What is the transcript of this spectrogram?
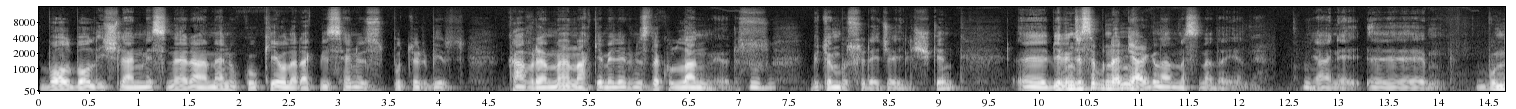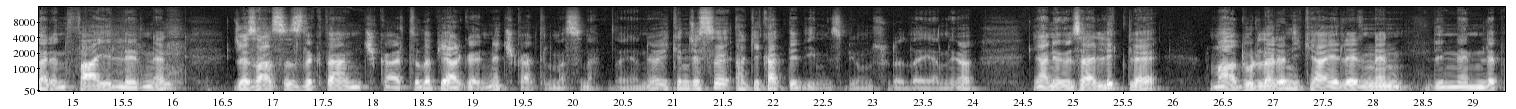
bol bol işlenmesine rağmen hukuki olarak biz henüz bu tür bir kavramı mahkemelerimizde kullanmıyoruz. Hı hı. Bütün bu sürece ilişkin. Ee, birincisi bunların yargılanmasına dayanıyor. Hı. Yani e, bunların faillerinin cezasızlıktan çıkartılıp yargı önüne çıkartılmasına dayanıyor. İkincisi hakikat dediğimiz bir unsura dayanıyor. Yani özellikle mağdurların hikayelerinin dinlenilip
